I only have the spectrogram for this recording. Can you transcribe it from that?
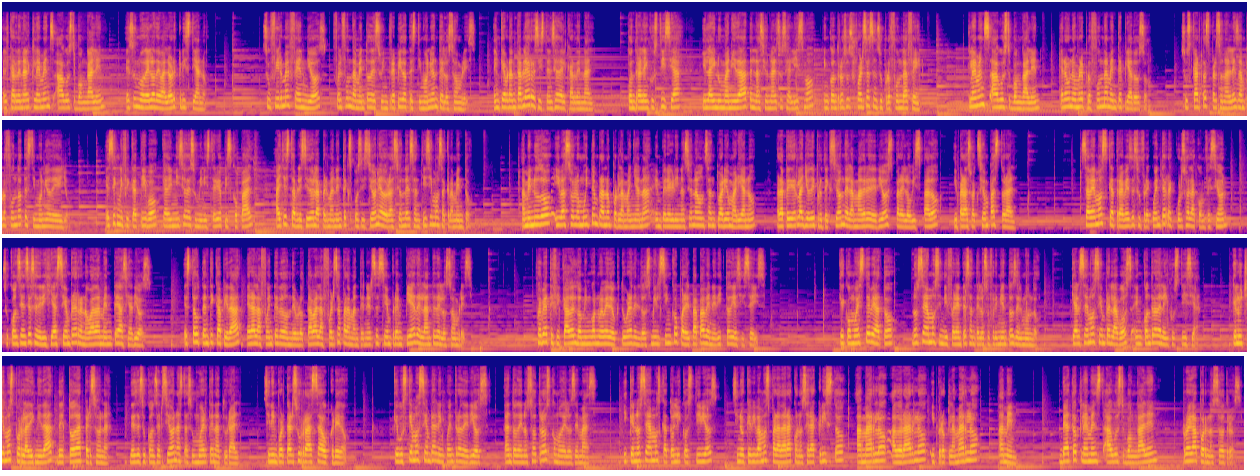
El cardenal Clemens August von Galen es un modelo de valor cristiano. Su firme fe en Dios fue el fundamento de su intrépido testimonio ante los hombres, la inquebrantable resistencia del cardenal. Contra la injusticia y la inhumanidad del nacionalsocialismo encontró sus fuerzas en su profunda fe. Clemens August von Galen era un hombre profundamente piadoso. Sus cartas personales dan profundo testimonio de ello. Es significativo que al inicio de su ministerio episcopal haya establecido la permanente exposición y adoración del Santísimo Sacramento. A menudo iba solo muy temprano por la mañana en peregrinación a un santuario mariano para pedir la ayuda y protección de la Madre de Dios para el obispado y para su acción pastoral. Sabemos que a través de su frecuente recurso a la confesión, su conciencia se dirigía siempre renovadamente hacia Dios. Esta auténtica piedad era la fuente de donde brotaba la fuerza para mantenerse siempre en pie delante de los hombres. Fue beatificado el domingo 9 de octubre del 2005 por el Papa Benedicto XVI. Que como este beato, no seamos indiferentes ante los sufrimientos del mundo, que alcemos siempre la voz en contra de la injusticia, que luchemos por la dignidad de toda persona, desde su concepción hasta su muerte natural, sin importar su raza o credo. Que busquemos siempre el encuentro de Dios, tanto de nosotros como de los demás, y que no seamos católicos tibios, sino que vivamos para dar a conocer a Cristo, amarlo, adorarlo y proclamarlo. Amén. Beato Clemens August von Galen, ruega por nosotros.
